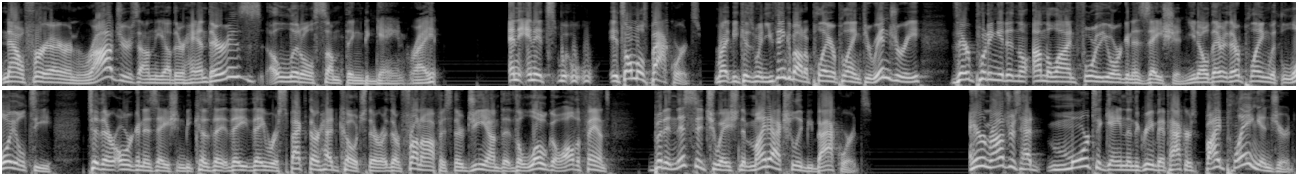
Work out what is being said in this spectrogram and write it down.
Now, for Aaron Rodgers, on the other hand, there is a little something to gain, right? and and it's it's almost backwards, right? Because when you think about a player playing through injury, they're putting it in the, on the line for the organization. You know, they're they're playing with loyalty to their organization because they they they respect their head coach, their their front office, their GM, the, the logo, all the fans. But in this situation, it might actually be backwards. Aaron Rodgers had more to gain than the Green Bay Packers by playing injured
